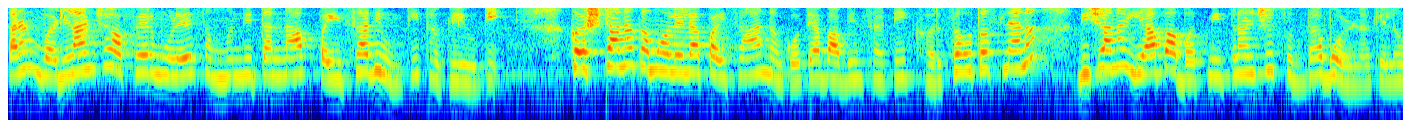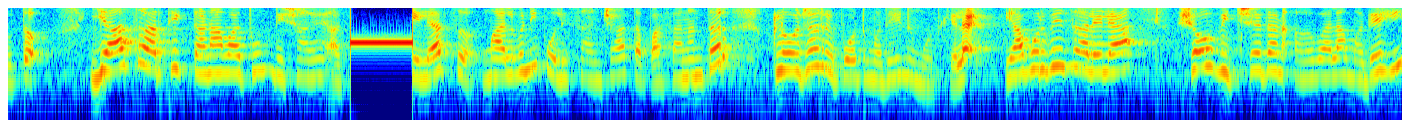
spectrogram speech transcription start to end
कारण वडिलांच्या अफेअरमुळे संबंधितांना पैसा देऊन ती थकली होती. कष्टानं कमवलेला पैसा नको त्या बाबींसाठी खर्च होत असल्यानं दिशानं याबाबत मित्रांशी सुद्धा बोलणं केलं होतं. याच आर्थिक तणावातून दिशाने केल्याचं मालवणी पोलिसांच्या तपासानंतर क्लोजर रिपोर्टमध्ये नमूद केलंय. यापूर्वी झालेल्या शवविच्छेदन अहवालामध्येही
